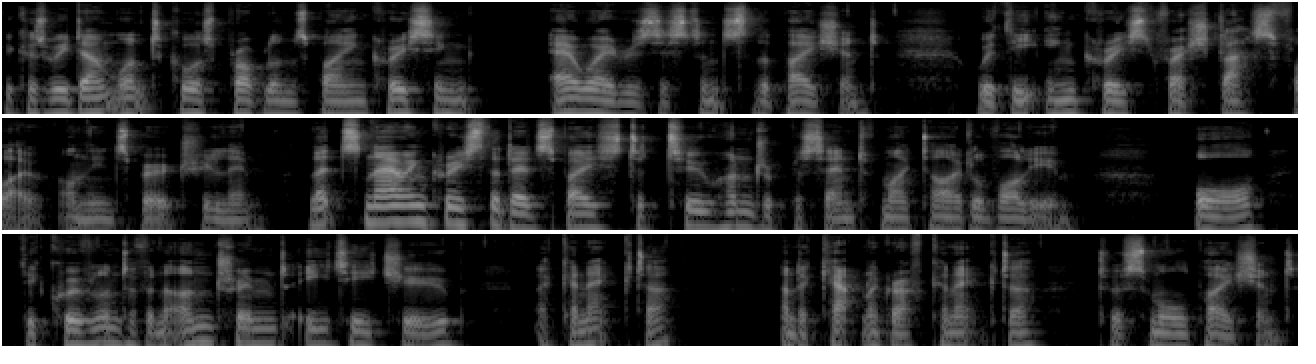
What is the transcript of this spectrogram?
because we don't want to cause problems by increasing airway resistance to the patient with the increased fresh gas flow on the inspiratory limb. Let's now increase the dead space to 200% of my tidal volume, or the equivalent of an untrimmed ET tube, a connector, and a capnograph connector to a small patient.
